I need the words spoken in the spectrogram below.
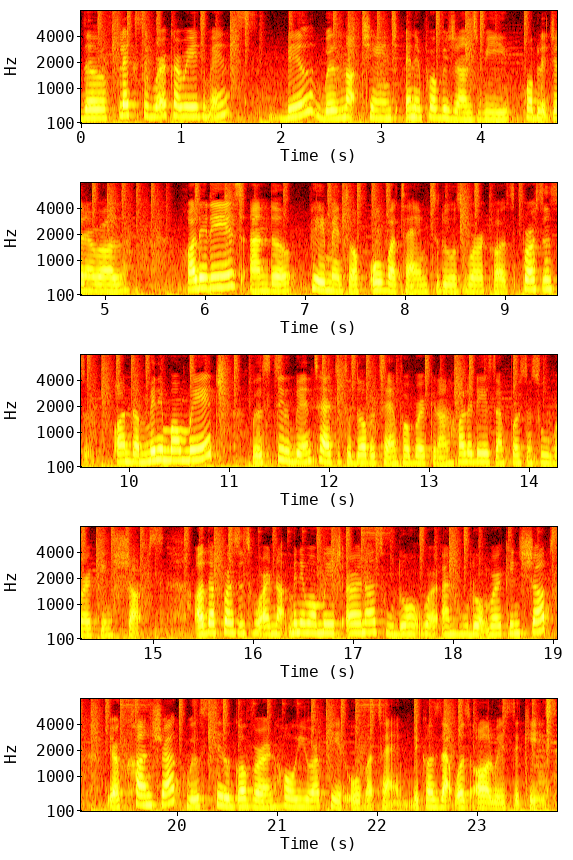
The flexi work arrangements bill will not change any provisions we public general holidays and the payment of overtime to those workers. Persons under minimum wage will still be entitled to double time for working on holidays and persons who work in shops. Other persons who are not minimum wage earners who don't work and who don't work in shops, your contract will still govern how you are paid overtime because that was always the case.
